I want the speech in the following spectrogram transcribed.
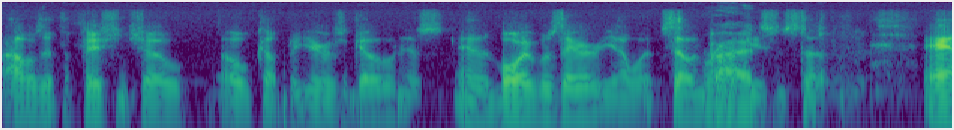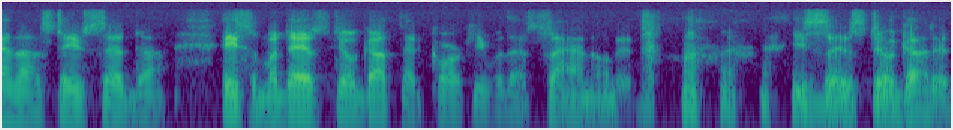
I was at the fishing show oh, a couple of years ago, and his and his boy was there, you know, selling Right. and stuff. And uh, Steve said, uh, he said, my dad still got that corky with that sign on it. he said, still got it.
